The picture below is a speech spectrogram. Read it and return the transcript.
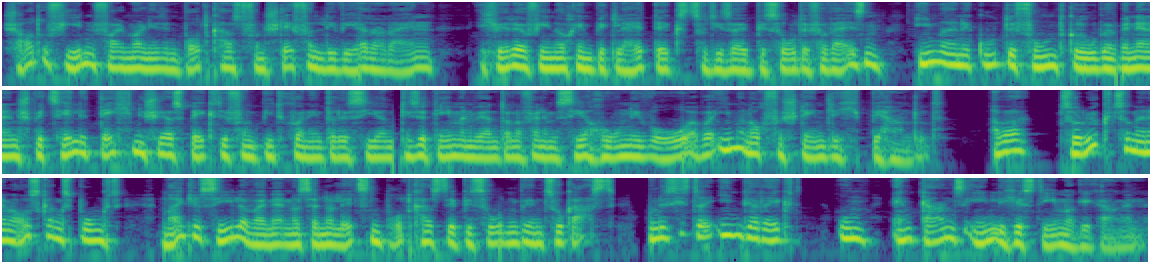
schaut auf jeden Fall mal in den Podcast von Stefan Livera rein. Ich werde auf ihn auch im Begleittext zu dieser Episode verweisen. Immer eine gute Fundgrube, wenn einen spezielle technische Aspekte von Bitcoin interessieren. Diese Themen werden dann auf einem sehr hohen Niveau, aber immer noch verständlich behandelt. Aber zurück zu meinem Ausgangspunkt. Michael Saylor war in einer seiner letzten Podcast-Episoden bei ihm zu Gast und es ist da indirekt um ein ganz ähnliches Thema gegangen.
